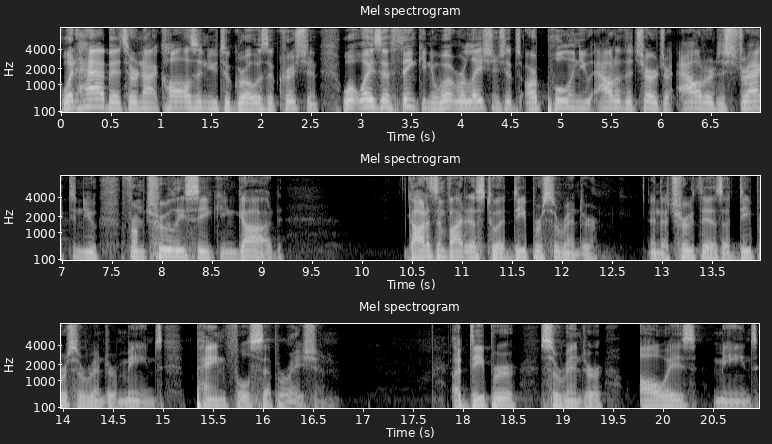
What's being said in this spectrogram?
What habits are not causing you to grow as a Christian? What ways of thinking and what relationships are pulling you out of the church or out or distracting you from truly seeking God? God has invited us to a deeper surrender. And the truth is, a deeper surrender means painful separation. A deeper surrender always means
